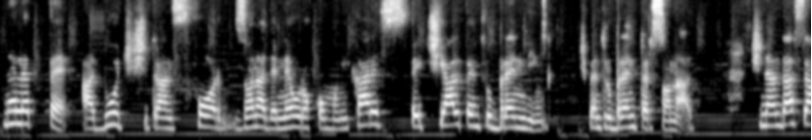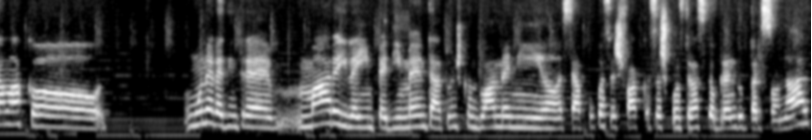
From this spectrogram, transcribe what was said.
NLP, aduci și transformi zona de neurocomunicare special pentru branding și pentru brand personal. Și ne-am dat seama că unele dintre marile impedimente atunci când oamenii uh, se apucă să-și, facă, să-și construiască brandul personal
